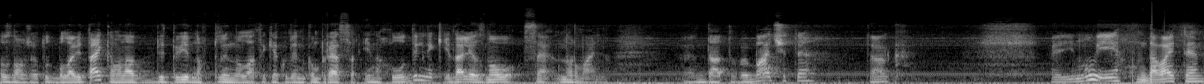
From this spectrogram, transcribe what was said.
Знову ж тут була вітайка, вона відповідно вплинула так як один компресор і на холодильник, і далі знову все нормально. Е, Дату ви бачите. Так. Е, Ну і давайте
